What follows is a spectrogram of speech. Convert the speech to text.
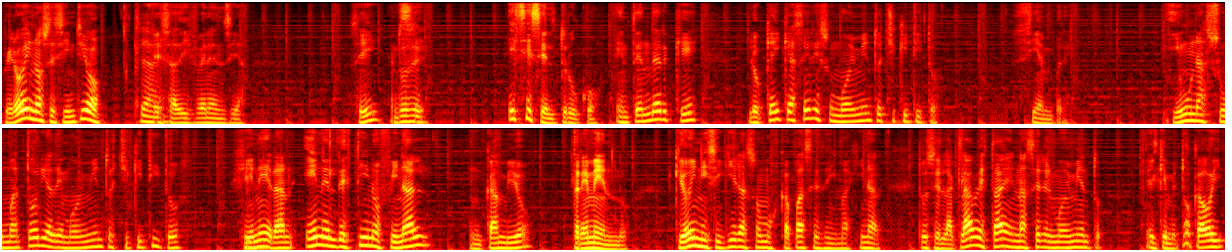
Pero hoy no se sintió esa diferencia. ¿Sí? Entonces, ese es el truco. Entender que lo que hay que hacer es un movimiento chiquitito. Siempre y una sumatoria de movimientos chiquititos generan en el destino final un cambio tremendo que hoy ni siquiera somos capaces de imaginar. Entonces la clave está en hacer el movimiento, el que me toca hoy,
